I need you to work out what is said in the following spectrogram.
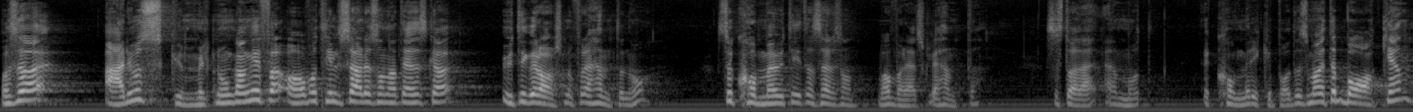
Og så er det jo skummelt noen ganger, for av og til så er det sånn at jeg skal ut i garasjen for å hente noe. Så kommer jeg ut dit, og så er det sånn Hva var det jeg skulle hente? Så står jeg der. Jeg, jeg kommer ikke på det. Så må jeg tilbake igjen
